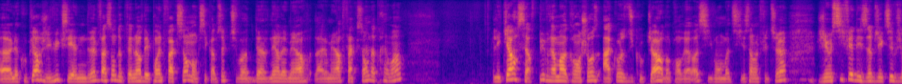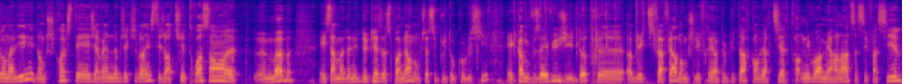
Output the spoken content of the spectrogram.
Euh, le cooker, j'ai vu que c'est une nouvelle façon d'obtenir des points de faction. Donc, c'est comme ça que tu vas devenir le meilleur, la meilleure faction, d'après moi. Les cœurs servent plus vraiment à grand chose à cause du cooker, donc on verra s'ils vont modifier ça dans le futur. J'ai aussi fait des objectifs journaliers, donc je crois que c'était j'avais un objectif journalier, c'était genre tuer 300 euh, euh, mobs, et ça m'a donné deux pièces de spawner, donc ça c'est plutôt cool aussi. Et comme vous avez vu, j'ai d'autres euh, objectifs à faire, donc je les ferai un peu plus tard. Convertir 30 niveaux à Merlin, ça c'est facile.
